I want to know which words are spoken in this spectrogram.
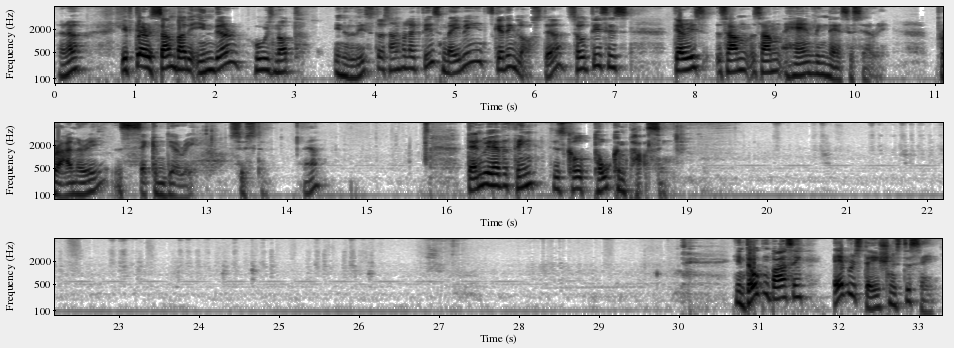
you know, if there is somebody in there who is not in a list or something like this, maybe it's getting lost. Yeah. So this is there is some some handling necessary. Primary, secondary system. Yeah. Then we have a thing this is called token passing. In token passing, every station is the same.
